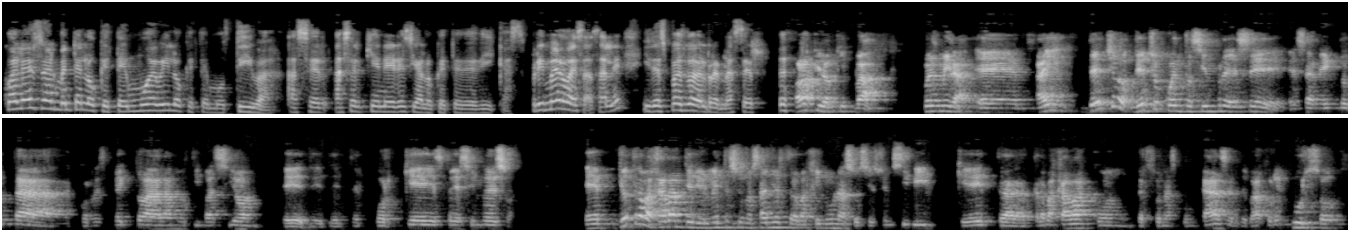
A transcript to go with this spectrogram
cuál es realmente lo que te mueve y lo que te motiva a ser, a ser quien eres y a lo que te dedicas. Primero esa, ¿sale? Y después lo del renacer. Aquí, aquí, va. Pues mira, eh, hay, de, hecho, de hecho cuento siempre ese, esa anécdota con respecto a la motivación de, de, de por qué estoy haciendo eso. Eh, yo trabajaba anteriormente, hace unos años, trabajé en una asociación civil que trabajaba con personas con cáncer de bajo recurso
